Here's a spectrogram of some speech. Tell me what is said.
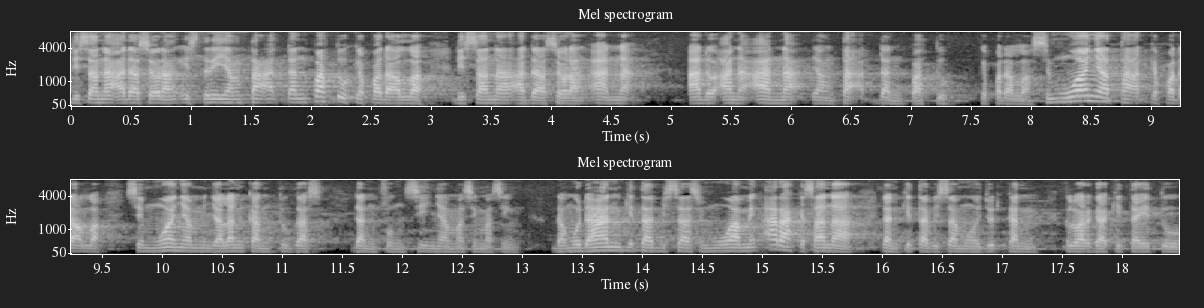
Di sana ada seorang istri yang taat dan patuh kepada Allah. Di sana ada seorang anak ada anak-anak yang taat dan patuh kepada Allah. Semuanya taat kepada Allah. Semuanya menjalankan tugas dan fungsinya masing-masing. Mudah-mudahan kita bisa semua mengarah ke sana dan kita bisa mewujudkan keluarga kita itu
